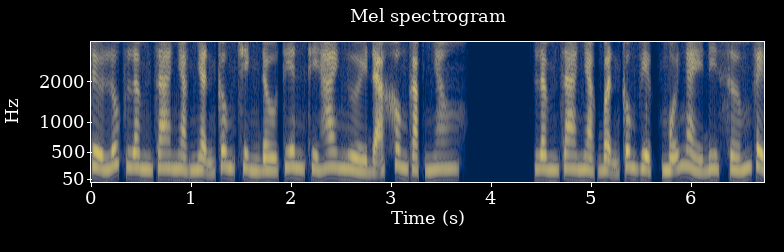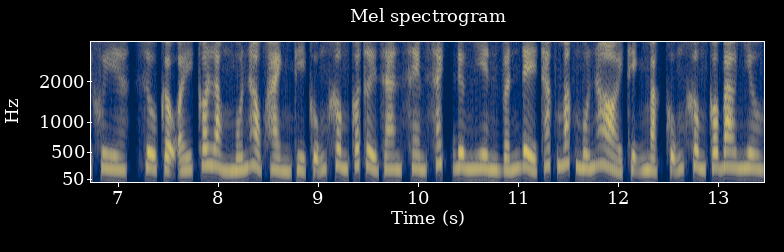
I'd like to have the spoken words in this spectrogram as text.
Từ lúc Lâm Gia Nhạc nhận công trình đầu tiên thì hai người đã không gặp nhau. Lâm gia nhạc bận công việc mỗi ngày đi sớm về khuya, dù cậu ấy có lòng muốn học hành thì cũng không có thời gian xem sách đương nhiên vấn đề thắc mắc muốn hỏi thịnh mặc cũng không có bao nhiêu,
